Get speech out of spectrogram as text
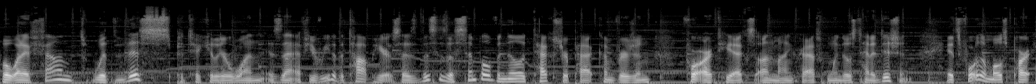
but what I found with this particular one is that if you read at the top here, it says this is a simple vanilla texture pack conversion for RTX on Minecraft Windows 10 Edition. It's for the most part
